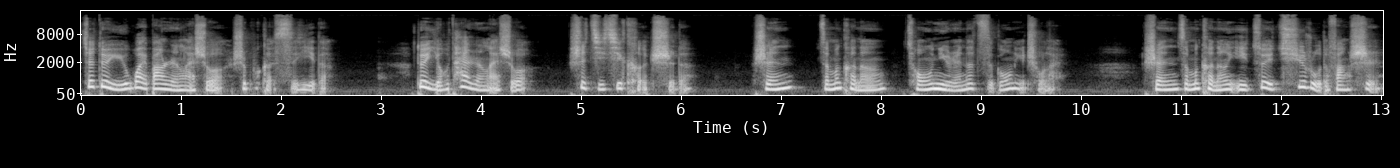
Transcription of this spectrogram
这对于外邦人来说是不可思议的，对犹太人来说是极其可耻的。神怎么可能从女人的子宫里出来？神怎么可能以最屈辱的方式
